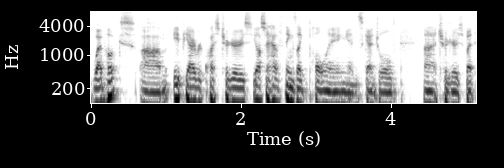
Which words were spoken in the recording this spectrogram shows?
webhooks, um, API request triggers. You also have things like polling and scheduled uh, triggers. But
